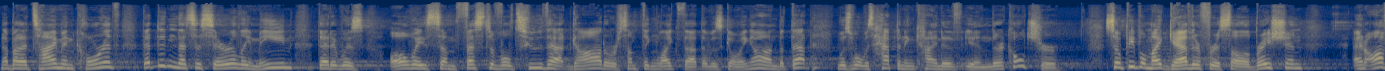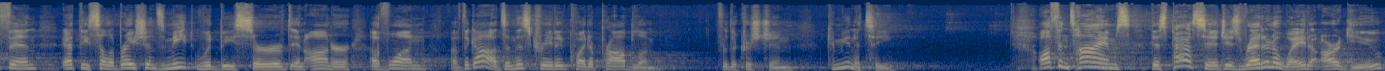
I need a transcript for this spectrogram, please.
Now, by the time in Corinth, that didn't necessarily mean that it was always some festival to that god or something like that that was going on, but that was what was happening kind of in their culture. So people might gather for a celebration, and often at these celebrations, meat would be served in honor of one of the gods. And this created quite a problem for the Christian community. Oftentimes, this passage is read in a way to argue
